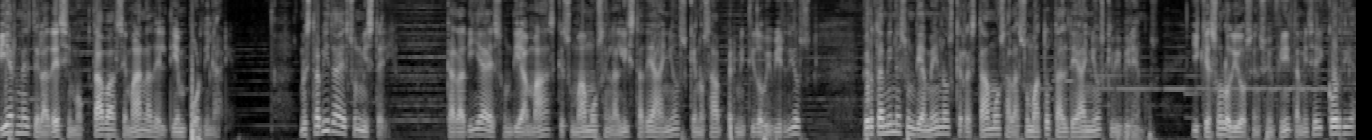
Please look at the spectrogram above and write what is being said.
Viernes de la décima octava semana del tiempo ordinario. Nuestra vida es un misterio. Cada día es un día más que sumamos en la lista de años que nos ha permitido vivir Dios pero también es un día menos que restamos a la suma total de años que viviremos, y que solo Dios en su infinita misericordia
